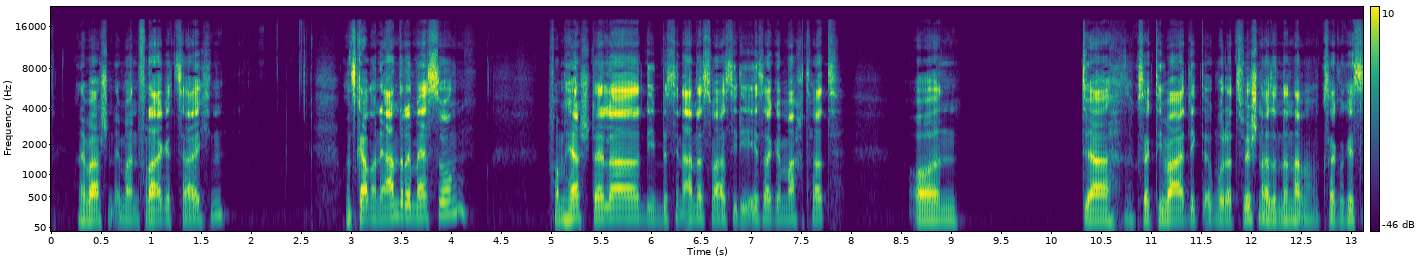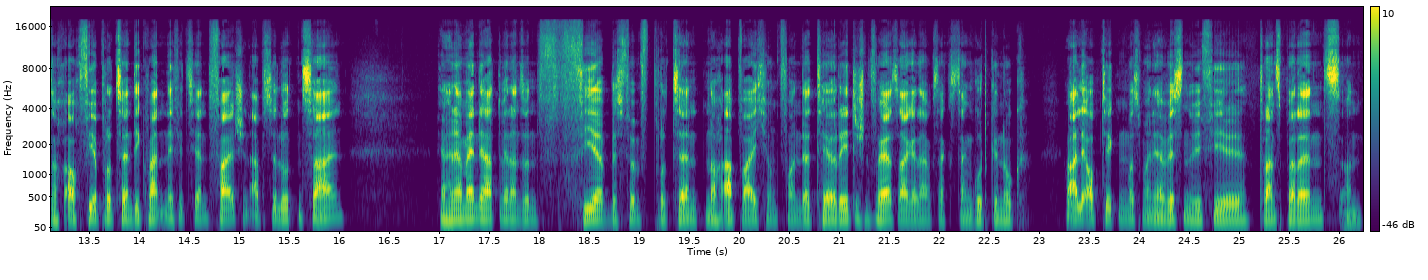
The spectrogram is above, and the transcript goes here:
Und da war schon immer ein Fragezeichen. Und es gab noch eine andere Messung vom Hersteller, die ein bisschen anders war, als die die ESA gemacht hat. Und ja, gesagt, die Wahrheit liegt irgendwo dazwischen. Also dann haben wir gesagt, okay, jetzt noch auch 4% die quanteneffizient falsch in absoluten Zahlen. Ja, und am Ende hatten wir dann so ein 4 bis 5 Prozent noch Abweichung von der theoretischen Vorhersage. Da haben wir gesagt, ist dann gut genug. Bei alle Optiken muss man ja wissen, wie viel Transparenz und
